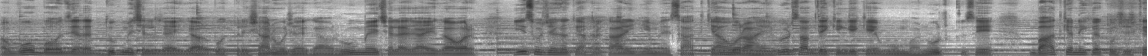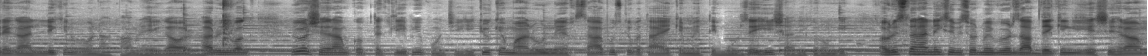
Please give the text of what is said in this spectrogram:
अब वो बहुत ज़्यादा दुख में चला जाएगा और बहुत परेशान हो जाएगा और रूम में चला जाएगा और ये सोचेगा कि आखिरकार ये मेरे साथ क्या हो रहा है। व्यूअर्स आप देखेंगे कि वो मानूर से बात करने की कोशिश करेगा, लेकिन वो नाकाम रहेगा और हर वक्त व्यूअर शहराम को अब तकलीफ़ ही पहुंचेगी, क्योंकि मानूर ने साफ़ उसको बताया कि मैं तैमूर से ही शादी करूँगी। और इस तरह नेक्स्ट एपिसोड में व्यूअर्स आप देखेंगे कि शहराम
